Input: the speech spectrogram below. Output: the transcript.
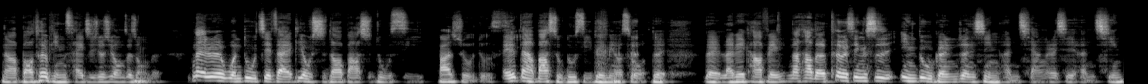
那保特瓶材质就是用这种的，耐热温度介在六十到八十度 C，八十五度 C，哎，大八十五度 C，对，没有错，对对，来杯咖啡。那它的特性是硬度跟韧性很强，而且很轻。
